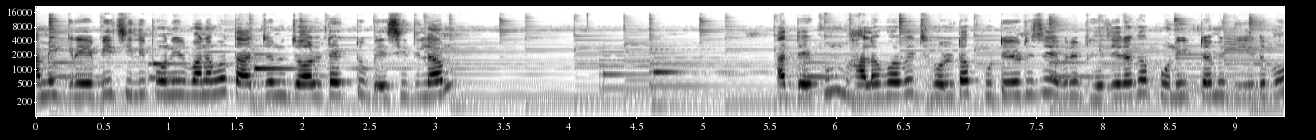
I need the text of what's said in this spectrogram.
আমি গ্রেভি চিলি পনির বানাবো, তার জন্য জলটা একটু বেশি দিলাম। আর দেখুন, ভালোভাবে ঝোলটা ফুটে উঠেছে, এবারে ভেজে রাখা পনিরটা আমি দিয়ে দেবো।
